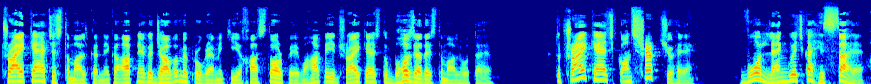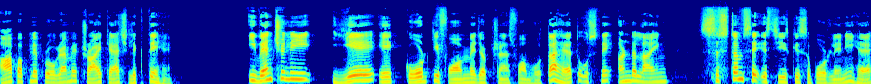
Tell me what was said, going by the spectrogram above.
ٹرائی کیچ استعمال کرنے کا، آپ نے اگر جاوا میں پروگرامنگ کی ہے، خاص طور پہ، وہاں پہ یہ ٹرائی کیچ تو بہت زیادہ استعمال ہوتا ہے۔ تو ٹرائی کیچ کانسٹرکٹ جو ہے، وہ لینگویج کا حصہ ہے۔ آپ اپنے پروگرام میں ٹرائی کیچ لکھتے ہیں۔ ایونچولی یہ ایک کوڈ کی فارم میں جب ٹرانسفارم ہوتا ہے، تو اس نے انڈر لائن سسٹم سے اس چیز کی سپورٹ لینی ہے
